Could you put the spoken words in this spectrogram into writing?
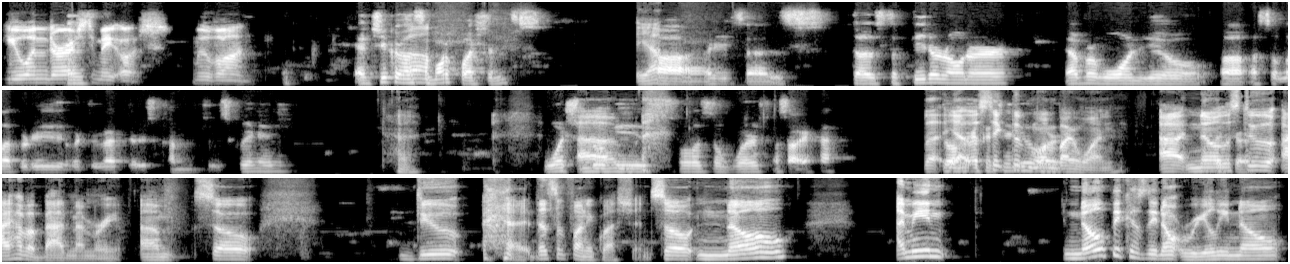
You underestimate us. Move on. And Chico has Well, some more questions. Yeah. Uh, he says, "Does the theater owner ever warn you uh, a celebrity or director is coming to the screening? Which Um, movies was the worst? Oh, sorry. Yeah, want me to let's take them continue, one by one. Uh, no, Okay, let's sure. do. I have a bad memory. Um, so do that's a funny question. So no, I mean, no, because they don't really know.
